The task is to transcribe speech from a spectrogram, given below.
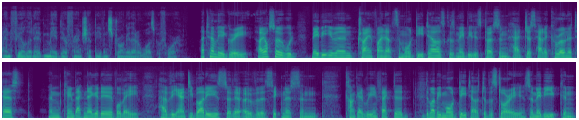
and feel that it made their friendship even stronger than it was before. I totally agree. I also would maybe even try and find out some more details because maybe this person had just had a corona test and came back negative, or they have the antibodies, so they're over the sickness and can't get reinfected. There might be more details to the story, so maybe you can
